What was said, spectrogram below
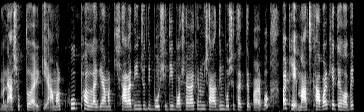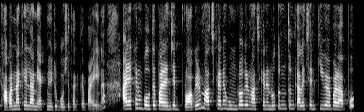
মানে আসক্ত আর কি। আমার খুব ভালো লাগে। আমাকে সারাদিন যদি বসে দিয়ে বসা রাখেন, আমি সারাদিন বসে থাকতে পারব। বাট হ্যাঁ মাছ খাবার খেতে হবে। খাবার না খেলে আমি এক মিনিটও বসে থাকতে পারি না। আর এখন বলতে পারেন যে ব্লগের মাঝখানে হোম ব্লগের মাঝখানে নতুন নতুন কালেকশন কী ব্যাপার আপু?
